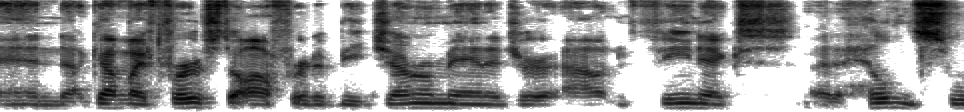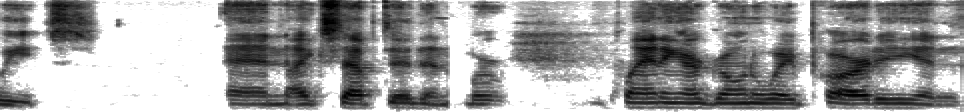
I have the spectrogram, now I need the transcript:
And I got my first offer to be general manager out in Phoenix at a Hilton Suites. And I accepted, and we're planning our going away party. And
